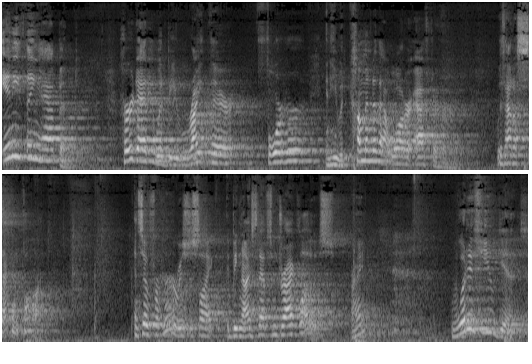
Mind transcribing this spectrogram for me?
anything happened, her daddy would be right there for her, and he would come into that water after her without a second thought. And so for her, it was just like, it'd be nice to have some dry clothes, right? What if you get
